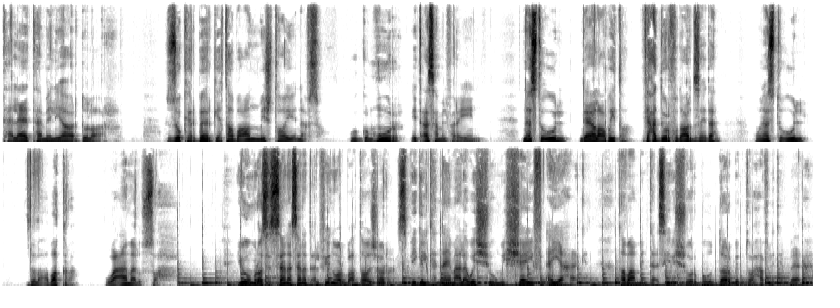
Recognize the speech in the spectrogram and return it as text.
3 مليار دولار. زوكربيرج طبعا مش طايق نفسه والجمهور اتقسم لفريقين. ناس تقول دي عيال عبيطة في حد يرفض عرض زي ده؟ وناس تقول دول عباقرة وعملوا الصح. يوم راس السنة سنة 2014 سبيجل كان نايم على وشه ومش شايف أي حاجة. طبعا من تأثير الشرب والضرب بتوع حفلة امبارح.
